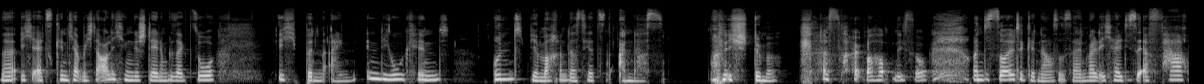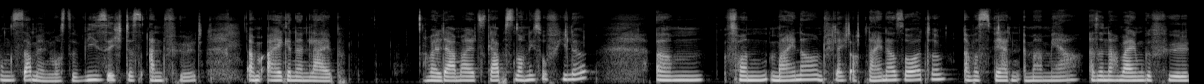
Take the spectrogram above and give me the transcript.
Ne? Ich als Kind, ich habe mich da auch nicht hingestellt und gesagt, so, ich bin ein Indigo-Kind und wir machen das jetzt anders. Und ich stimme. Das war überhaupt nicht so. Und es sollte genauso sein, weil ich halt diese Erfahrung sammeln musste, wie sich das anfühlt am eigenen Leib weil damals gab es noch nicht so viele ähm, von meiner und vielleicht auch deiner Sorte, aber es werden immer mehr. Also nach meinem Gefühl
